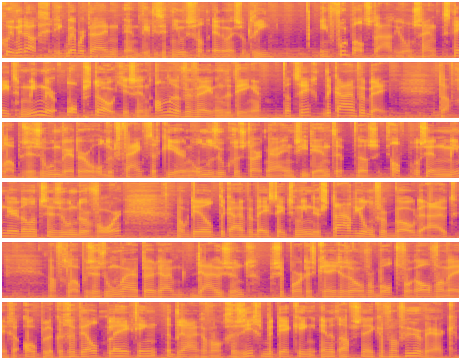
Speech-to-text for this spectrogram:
Goedemiddag, ik ben Martijn en dit is het nieuws van NOS op 3. In voetbalstadions zijn steeds minder opstootjes en andere vervelende dingen. Dat zegt de KNVB. Het afgelopen seizoen werd er 150 keer een onderzoek gestart naar incidenten. Dat is 11% minder dan het seizoen ervoor. Ook deelt de KNVB steeds minder stadionverboden uit. Afgelopen seizoen waren het er ruim 1000. Supporters kregen zo'n verbod vooral vanwege openlijke geweldpleging... het dragen van gezichtsbedekking en het afsteken van vuurwerk.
